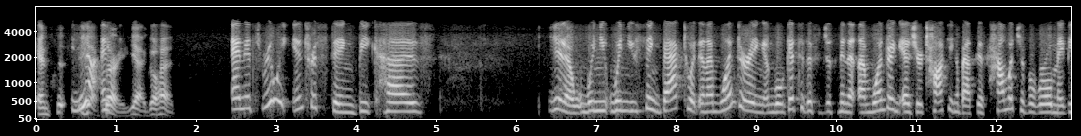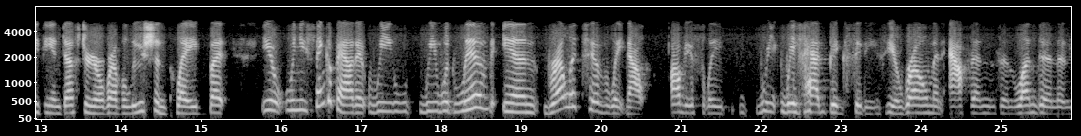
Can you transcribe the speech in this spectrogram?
and so, yeah, yeah sorry, yeah, go ahead. And it's really interesting because you know when you when you think back to it and i'm wondering and we'll get to this in just a minute i'm wondering as you're talking about this how much of a role maybe the industrial revolution played. But you know when you think about it we we would live in relatively now obviously we we've had big cities, you know, Rome and Athens and London, and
